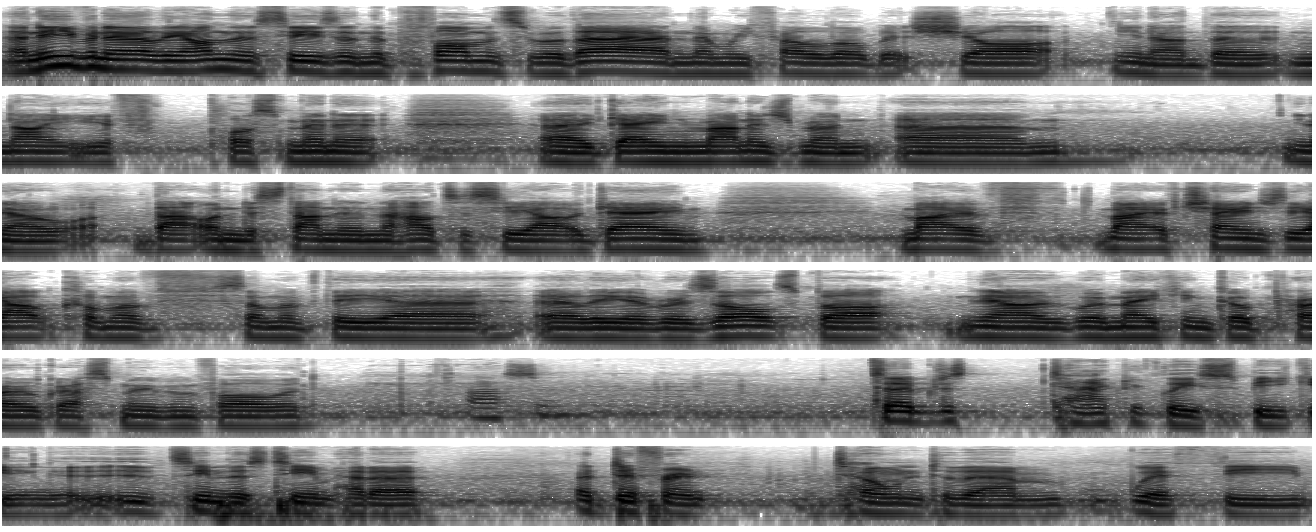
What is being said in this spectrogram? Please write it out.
and even early on the season the performances were there and then we fell a little bit short you know the 90th plus minute uh, game management um, you know that understanding of how to see out a game might have might have changed the outcome of some of the uh, earlier results, but you know we're making good progress moving forward. Awesome. So just tactically speaking, it seemed this team had a, a different tone to them with the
